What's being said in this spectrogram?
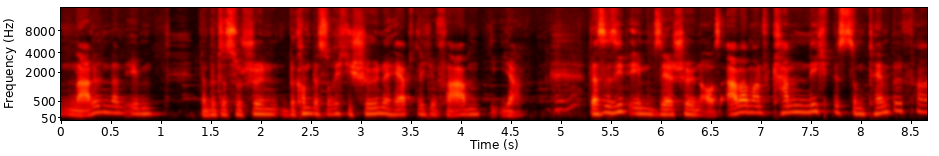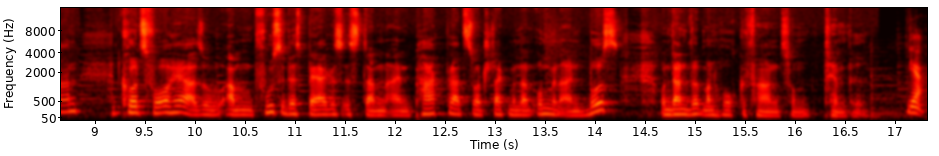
nadeln dann eben. Dann wird das so schön, bekommt das so richtig schöne herbstliche Farben. Ja, das sieht eben sehr schön aus. Aber man kann nicht bis zum Tempel fahren. Kurz vorher, also am Fuße des Berges, ist dann ein Parkplatz. Dort steigt man dann um in einen Bus und dann wird man hochgefahren zum Tempel. Ja,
